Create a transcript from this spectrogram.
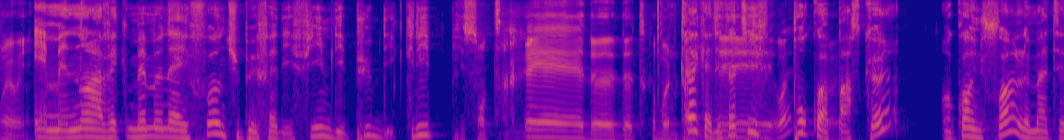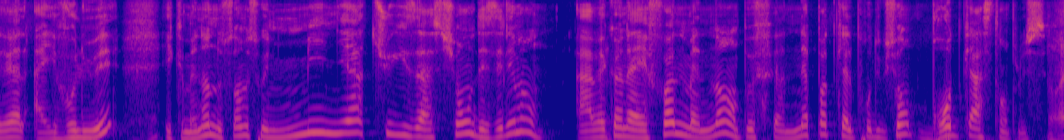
oui, oui. Et maintenant, avec même un iPhone, tu peux faire des films, des pubs, des clips Qui sont très de, de très bonne très qualité. qualitatifs. Ouais, Pourquoi? Parce que, encore une fois, le matériel a évolué et que maintenant, nous sommes sur une miniaturisation des éléments. Avec un iPhone, maintenant, on peut faire n'importe quelle production broadcast en plus. Ouais.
